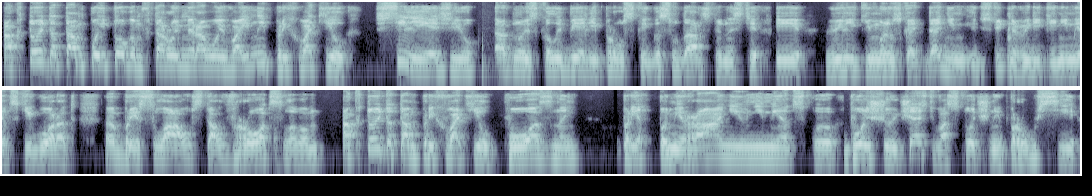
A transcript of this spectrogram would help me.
А кто это там по итогам Второй мировой войны прихватил Силезию, одну из колыбелей прусской государственности, и великий, можно сказать, да, действительно великий немецкий город э, Бреслау стал Вроцлавом, а кто это там прихватил Познань, предпомеранию немецкую, большую часть Восточной Пруссии.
